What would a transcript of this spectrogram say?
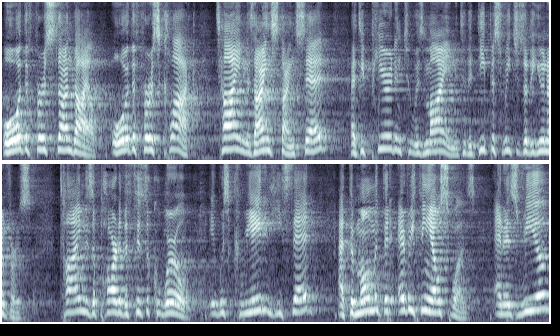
or the first sundial, or the first clock. Time, as Einstein said, as he peered into his mind, into the deepest reaches of the universe, time is a part of the physical world. It was created, he said, at the moment that everything else was, and as real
